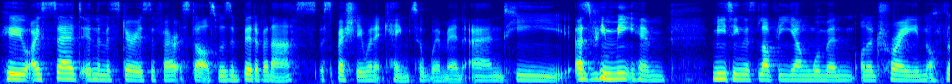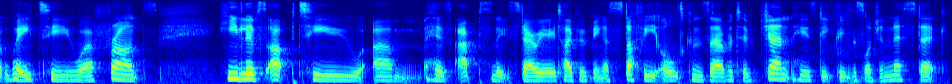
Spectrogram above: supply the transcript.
who I said in The Mysterious Affair at Styles was a bit of an ass, especially when it came to women. And he, as we meet him, meeting this lovely young woman on a train on the way to uh, France, he lives up to um, his absolute stereotype of being a stuffy old conservative gent who's deeply misogynistic.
